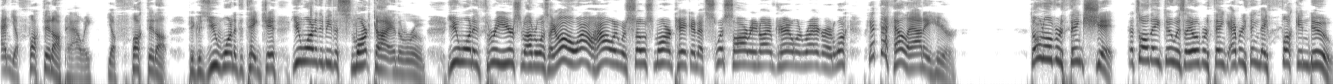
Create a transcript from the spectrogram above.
And you fucked it up, Howie. You fucked it up. Because you wanted to take J- you wanted to be the smart guy in the room. You wanted three years from everyone's like, oh wow, Howie was so smart taking that Swiss Army knife Jalen Reagor and look, get the hell out of here. Don't overthink shit. That's all they do is they overthink everything they fucking do.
